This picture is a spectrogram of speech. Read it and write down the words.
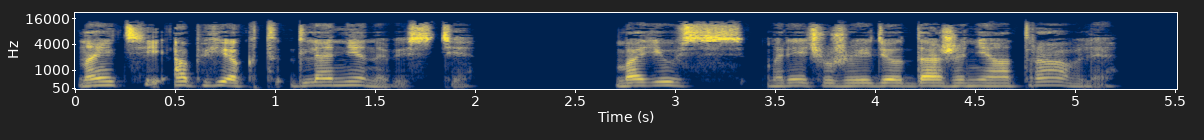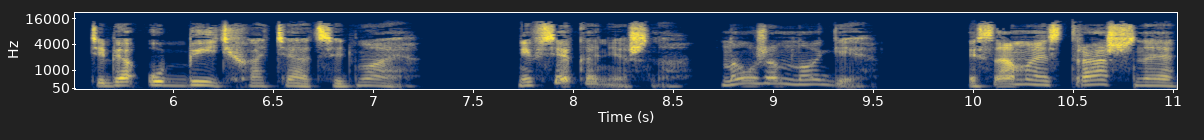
найти объект для ненависти. Боюсь, речь уже идет даже не о травле. Тебя убить хотят, седьмая. Не все, конечно, но уже многие. И самое страшное,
